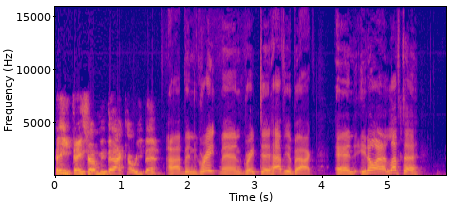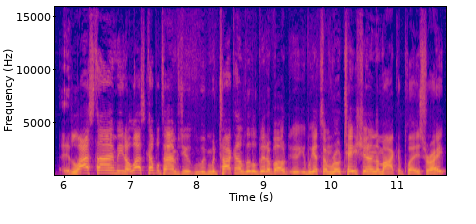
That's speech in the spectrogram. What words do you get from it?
Hey, thanks for having me back. How are you been? I've been great, man. Great to have you back. And you know, I'd love to. Last time, you know, last couple times, you we've been talking a little bit about uh, we get some rotation in the marketplace, right?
